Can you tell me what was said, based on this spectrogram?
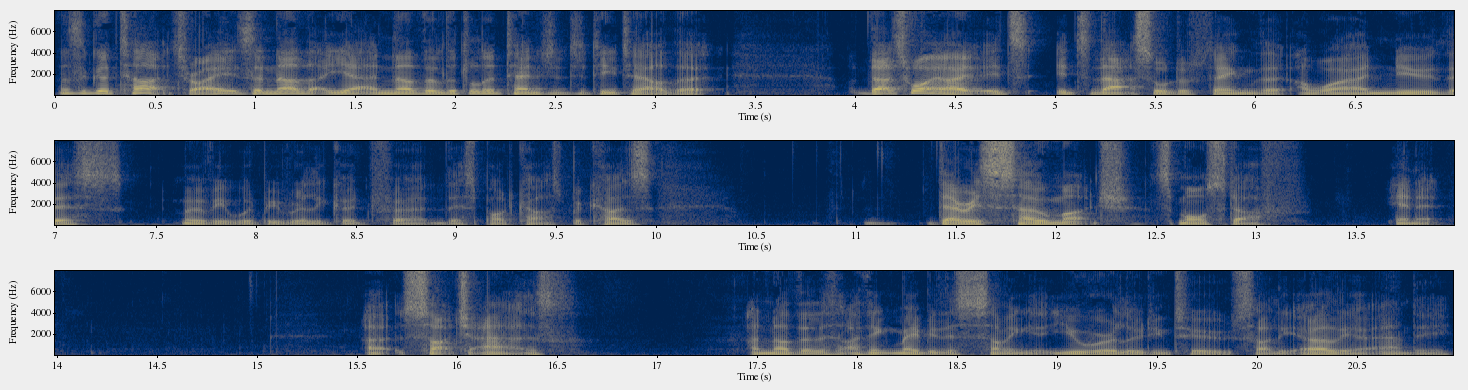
That's a good touch, right? It's another, yeah, another little attention to detail that. That's why I it's it's that sort of thing that why I knew this movie would be really good for this podcast because there is so much small stuff in it, uh, such as another. I think maybe this is something that you were alluding to slightly earlier, Andy.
